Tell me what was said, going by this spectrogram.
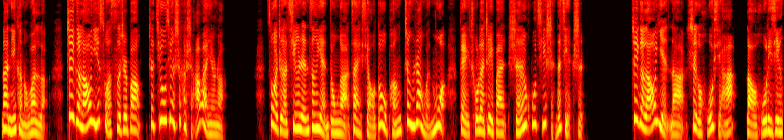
那你可能问了，这个老尹所赐之棒，这究竟是个啥玩意儿啊？作者清人曾衍东啊，在《小豆棚正让文末》给出了这般神乎其神的解释。这个老尹呢是个狐侠，老狐狸精；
